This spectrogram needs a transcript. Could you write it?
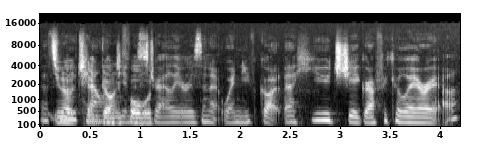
That's you know, attempt challenge going in forward. Australia, isn't it? When you've got a huge geographical area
